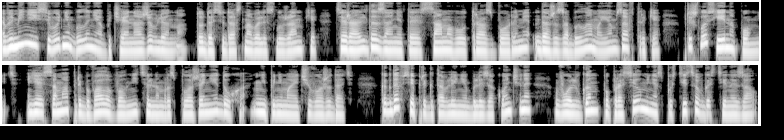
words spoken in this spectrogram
В имении сегодня было необычайно оживленно. Туда-сюда сновали служанки. Тиральда, занятая с самого утра сборами, даже забыла о моем завтраке. Пришлось ей напомнить. Я и сама пребывала в волнительном расположении духа, не понимая, чего ожидать. Когда все приготовления были закончены, Вольфган попросил меня спуститься в гостиный зал.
